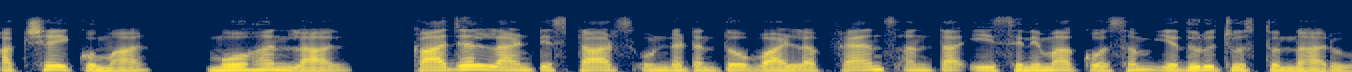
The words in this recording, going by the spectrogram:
అక్షయ్ కుమార్ మోహన్ లాల్ కాజల్ లాంటి స్టార్స్ ఉండటంతో వాళ్ళ ఫ్యాన్స్ అంతా ఈ సినిమా కోసం ఎదురుచూస్తున్నారు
